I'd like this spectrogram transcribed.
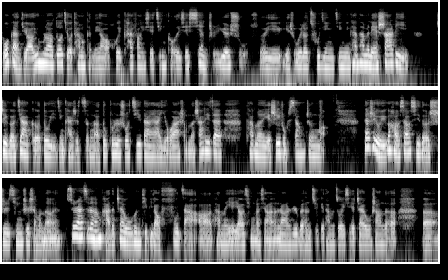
我感觉啊，用不了多久，他们肯定要会开放一些进口的一些限制约束，所以也是为了促进经济。你看，他们连沙粒这个价格都已经开始增了，都不是说鸡蛋啊、油啊什么的，沙粒在他们也是一种象征嘛。但是有一个好消息的事情是什么呢？虽然斯里兰卡的债务问题比较复杂啊，他们也邀请了想让日本去给他们做一些债务上的，呃，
